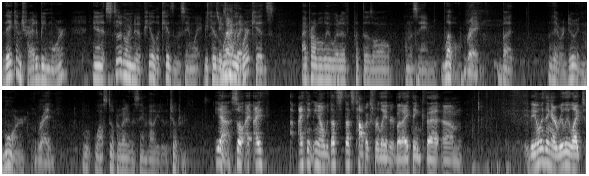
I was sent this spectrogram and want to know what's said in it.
They can try to be more, and it's still going to appeal to kids in the same way. Because when we were kids, I probably would have put those all on the same level. Right. But they were doing more Right. w- while still providing the same value to the children. yeah so I, I i think you know that's that's topics for later but i think that um the only thing i really liked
